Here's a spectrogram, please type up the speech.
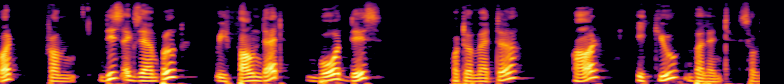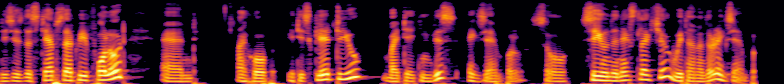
But from this example we found that both these automata are equivalent so this is the steps that we followed and I hope it is clear to you by taking this example. So see you in the next lecture with another example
